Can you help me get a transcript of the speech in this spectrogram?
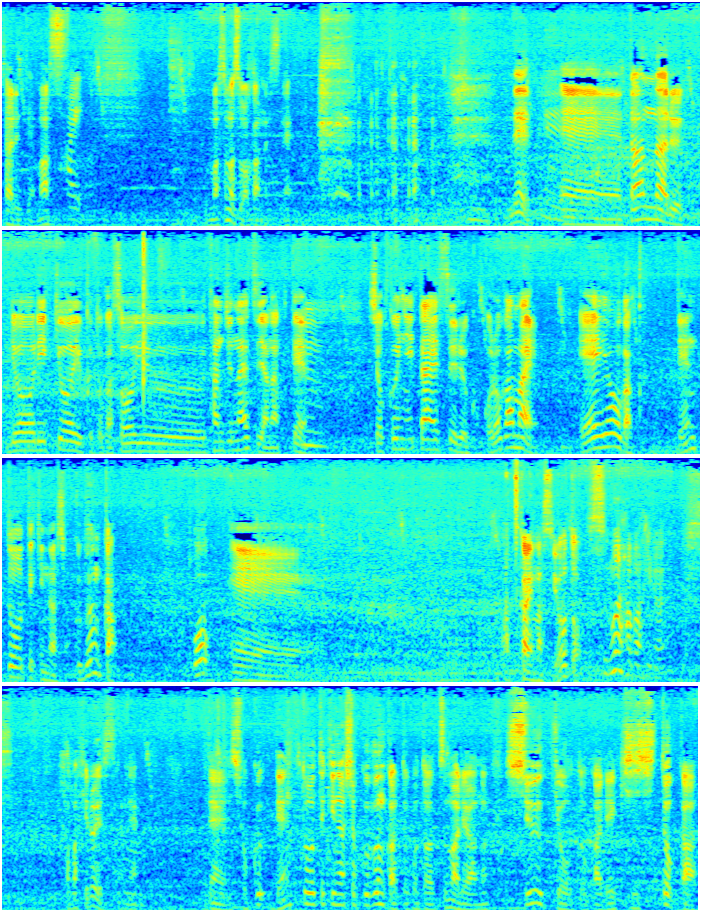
されてます。はい。ますますわかんないですねで、ん。えー単なる料理教育とかそういう単純なやつじゃなくて、うん。食に対する心構え栄養学伝統的な食文化を、えー扱いますよと。すごい幅広い。幅広いですよね。で食伝統的な食文化ってことはつまりあの宗教とか歴史とか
